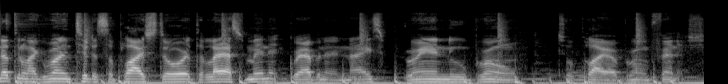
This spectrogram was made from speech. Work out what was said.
Nothing like running to the supply store at the last minute, grabbing a nice brand new broom to apply our broom finish.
